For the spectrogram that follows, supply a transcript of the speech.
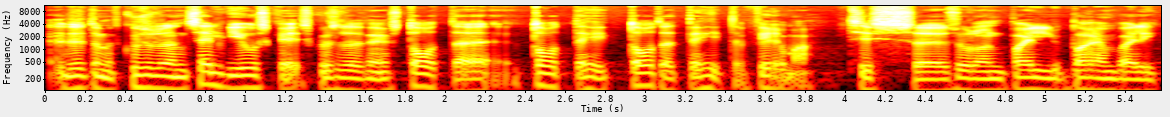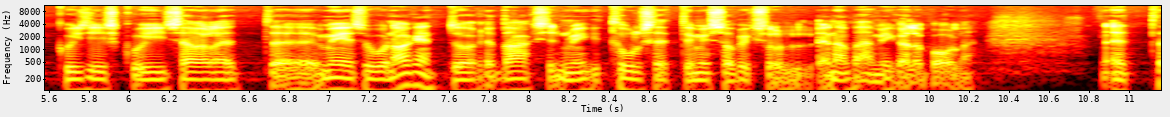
et ütleme, et kui sul on selge use case, kui sa oled näiteks toote, toote, toodet ehitav firma, siis eh, sul on palju parem valik kui siis, kui sa oled meiesugune agentuur ja tahaksid mingit toolset'i, mis sobiks sul enam-vähem igale poole et,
